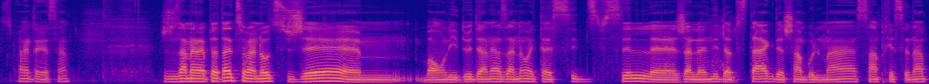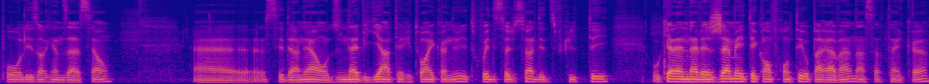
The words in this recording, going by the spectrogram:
Super intéressant. Je nous amènerai peut-être sur un autre sujet. Euh, bon, les deux dernières années ont été assez difficiles, euh, jalonnées d'obstacles, de chamboulements sans précédent pour les organisations. Euh, ces dernières ont dû naviguer en territoire inconnu et trouver des solutions à des difficultés auxquelles elles n'avaient jamais été confrontées auparavant dans certains cas.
